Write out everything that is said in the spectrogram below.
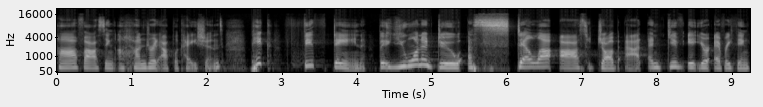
half assing 100 applications, pick 15 that you want to do a stellar ass job at and give it your everything.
